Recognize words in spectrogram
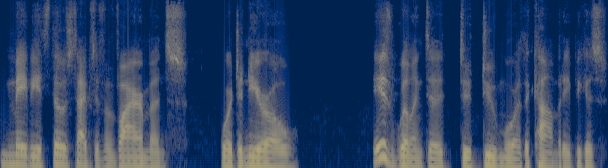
maybe it's those types of environments where De Niro is willing to to do more of the comedy because.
